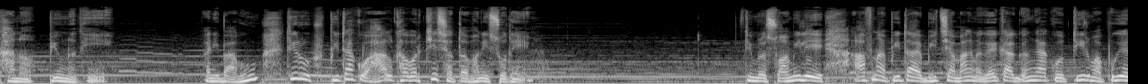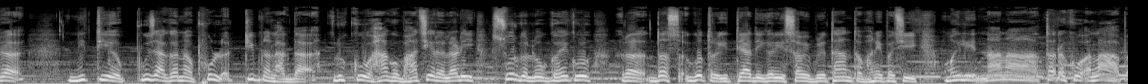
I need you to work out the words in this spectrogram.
खान पिउन दिएँ। अनि बाबु तेरो पिताको हाल खबर के छ त भनी सोधेँ। तिम्रो स्वामीले आफ्ना पिता भिक्षा माग्न गएका गङ्गाको तीरमा पुगेर नित्य पूजा गर्न फुल टिप्न लाग्दा रुखको हाँगो भाँचिएर लडी स्वर्ग लोक गएको र दश गोत्र इत्यादि गरी सबै वृत्तान्त भनेपछि मैले नाना तरको अलाप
